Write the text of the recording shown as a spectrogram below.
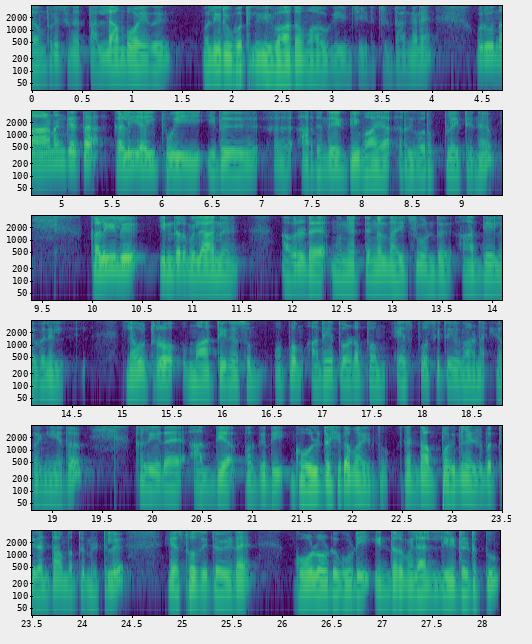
ഡംഫ്രീസിനെ തല്ലാൻ പോയത് വലിയ രൂപത്തിൽ വിവാദമാവുകയും ചെയ്തിട്ടുണ്ട്. അങ്ങനെ ഒരു നാണം കെട്ട കളിയായി പോയി ഇത് അർജന്റീൻ ടീമായ റിവർ പ്ലേറ്റിന്. കളിയിൽ ഇന്റർ മിലാന് അവരുടെ മുന്നേറ്റങ്ങൾ നയിച്ചുകൊണ്ട് ആദ്യ ഇലവനിൽ ലൗട്രോ മാർട്ടിനസും ഒപ്പം അദ്ദേഹത്തോടൊപ്പം എസ്പോസിറ്റീവുമാണ് ഇറങ്ങിയത്. കളിയുടെ ആദ്യ പകുതി ഗോൾ രഹിതമായിരുന്നു രണ്ടാം പകുതിയിൽ എഴുപത്തി രണ്ടാമത്തെ മിനിറ്റിൽ എസ്പോസിറ്റോയുടെ ഗോളോടുകൂടി ഇന്റർ മിലാൻ ലീഡെടുത്തു.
